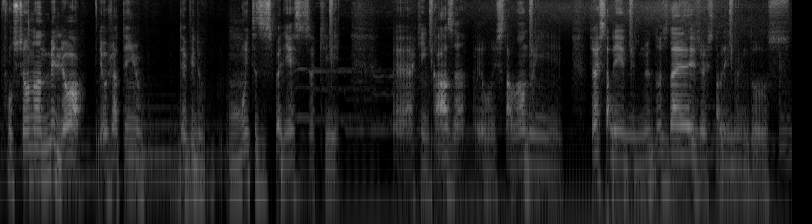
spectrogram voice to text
funciona melhor. Eu já tenho, devido muitas experiências aqui, é, aqui em casa, eu instalando em... Já instalei no Windows 10, já instalei no Windows...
